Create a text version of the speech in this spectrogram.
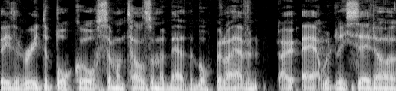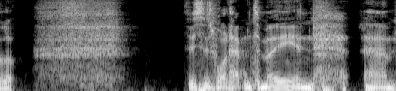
either read the book or someone tells them about the book, but I haven't outwardly said, "Oh, look, this is what happened to me." And um,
